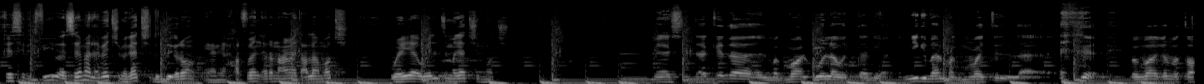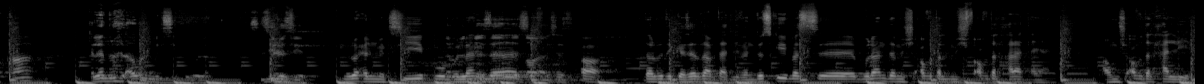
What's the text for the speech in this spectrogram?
خسرت فيه بس هي ما لعبتش ما جاتش ضد إيران. يعني حرفيا إيران عملت عليها ماتش وهي ويلز ما جاتش الماتش. ماشي ده كده المجموعة الأولى والثانيه نيجي بقى لمجموعة المجموعه غير متوقعة. خلينا نروح الأول المكسيك الاولى 0 0 نروح المكسيك وبولندا. آه ضربة الجزاء بتاعت ليفاندوسكي. بس آه، بولندا مش أفضل مش في أفضل حالاتها يعني أو مش أفضل حال ليها.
